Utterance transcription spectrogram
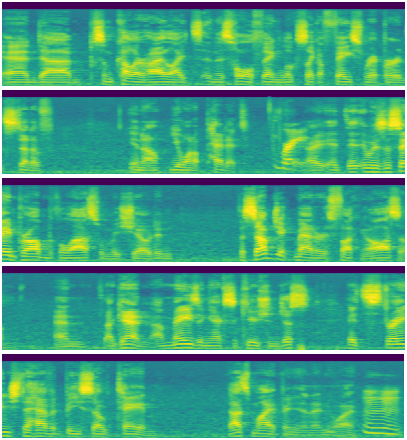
and uh, some color highlights, and this whole thing looks like a face ripper instead of, you know, you want to pet it. right. Right? It, it was the same problem with the last one we showed, and the subject matter is fucking awesome. And again, amazing execution. Just it's strange to have it be so tame. That's my opinion, anyway. Mm-hmm.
